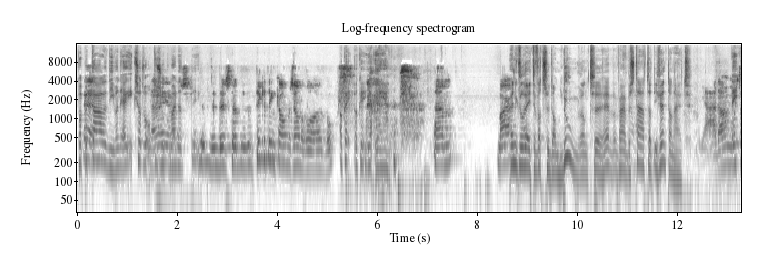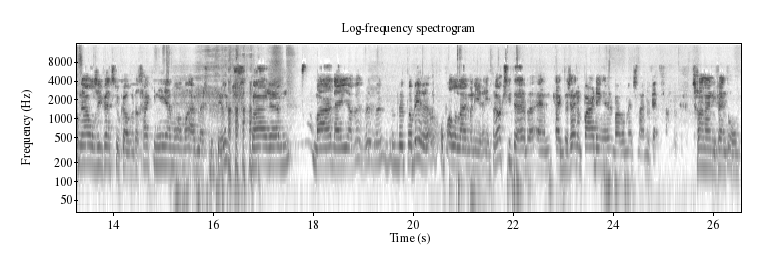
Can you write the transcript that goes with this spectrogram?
Wat ja. betalen die? Want eh, ik zat wel op te zoeken, ja, maar dat... dus, Oké, de- dus de, de, de ticketing komen we zo nog wel even op. oké, ja, ja, ja. Ehm, maar En ik wil weten wat ze dan doen, want eh, hè, waar bestaat dat event dan uit? ja, daar Nee, moet je of- naar onze events toe komen. Dat ga ik je niet helemaal allemaal uitleggen natuurlijk. maar, ehm, maar nee, ja, we, we, we, we proberen op allerlei manieren interactie te hebben. En kijk, er zijn een paar dingen waarom mensen naar een event gaan. Gaan naar een event om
